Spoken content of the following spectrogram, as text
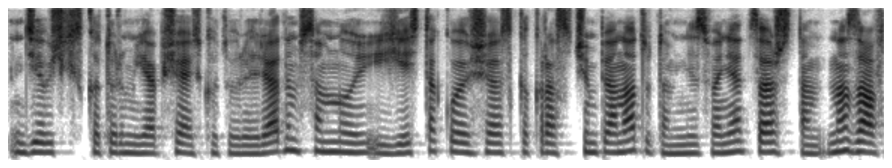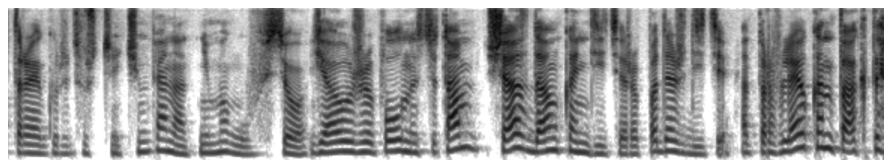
девочки, с которыми я общаюсь, которые рядом со мной, и есть такое сейчас как раз к чемпионату, там мне звонят, Саша, там на завтра, я говорю, слушайте, чемпионат не могу, все, я уже полностью там, сейчас дам кондитера. Подождите, отправляю контакты.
